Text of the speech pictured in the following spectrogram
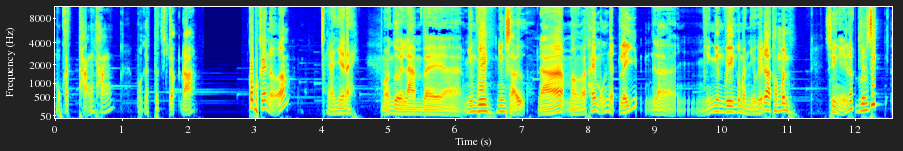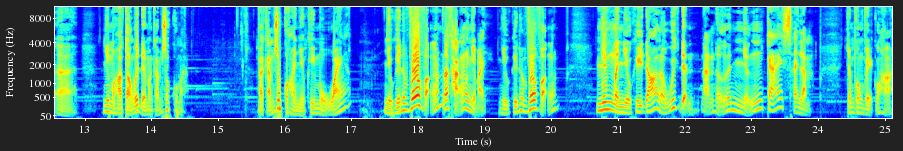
một cách thẳng thắn một cách tích cực đó có một cái nữa là như thế này. Mọi người làm về à, nhân viên nhân sự. Đó mà người thấy một cái nghịch lý là những nhân viên của mình nhiều khi rất là thông minh suy nghĩ rất logic à, nhưng mà họ toàn quyết định bằng cảm xúc của mình. Và cảm xúc của họ nhiều khi mù quáng nhiều khi nó vớ vẩn nó thẳng như vậy. Nhiều khi nó vớ vẩn nhưng mà nhiều khi đó là quyết định nó ảnh hưởng đến những cái sai lầm trong công việc của họ.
